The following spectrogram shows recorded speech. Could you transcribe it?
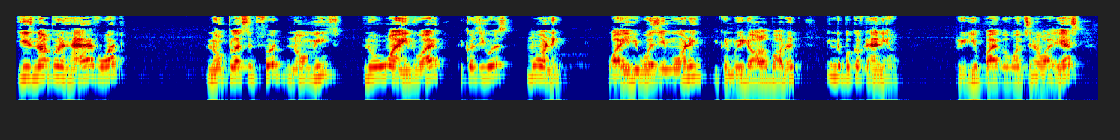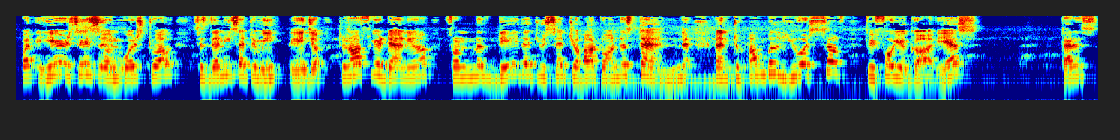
he's not going to have what? No pleasant food, no meat, no wine. Why? Because he was mourning. Why he was he mourning? You can read all about it in the book of Daniel. Read your Bible once in a while. Yes. But here it says in verse 12, it says, Then he said to me, the angel, Do not fear, Daniel, from the day that you set your heart to understand and to humble yourself before your God. Yes? That is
